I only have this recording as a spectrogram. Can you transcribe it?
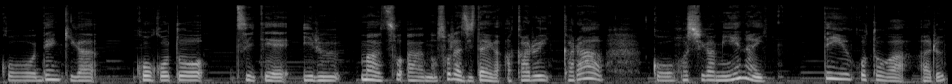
こう電気がこうことついている、まあ、そあの空自体が明るいからこう星が見えないっていうことがある。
